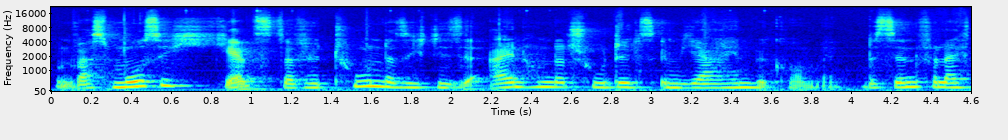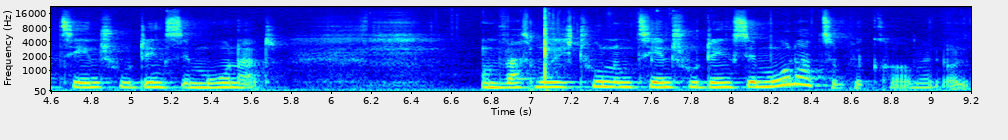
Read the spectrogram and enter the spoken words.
Und was muss ich jetzt dafür tun, dass ich diese 100 Shootings im Jahr hinbekomme? Das sind vielleicht 10 Shootings im Monat. Und was muss ich tun, um zehn Shootings im Monat zu bekommen. Und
